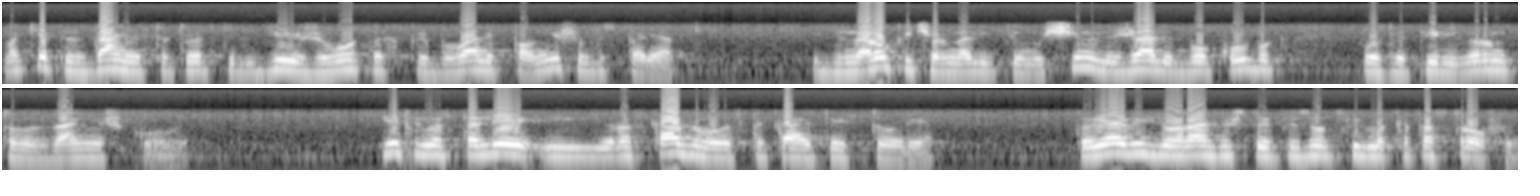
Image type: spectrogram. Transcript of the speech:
Макеты зданий, статуэтки людей и животных пребывали в полнейшем беспорядке. Единорог и чернолицые мужчины лежали бок о бок возле перевернутого здания школы. Если на столе и рассказывалась какая-то история, то я видел разве что эпизод фильма «Катастрофы».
